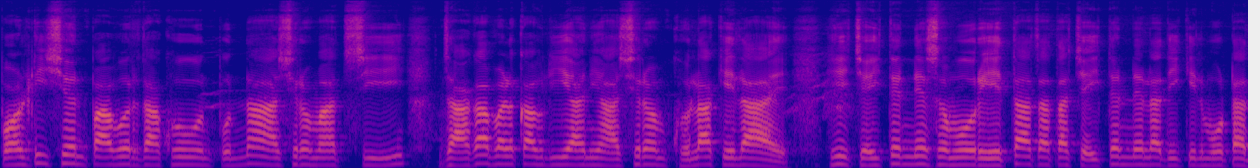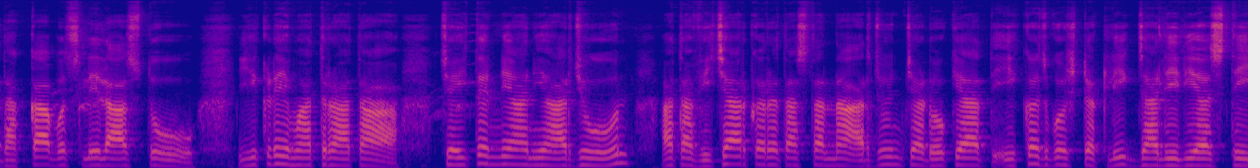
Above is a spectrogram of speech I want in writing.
पॉलिटिशियन पॉवर दाखवून पुन्हा आश्रमाची जागा बळकावली आणि आश्रम खुला केला आहे हे चैतन्य समोर येताच आता चैतन्याला देखील मोठा धक्का बसलेला असतो. इकडे मात्र आता चैतन्य आणि अर्जुन आता विचार करत असताना अर्जुनच्या डोक्यात एकच गोष्ट क्लिक झालेली असते.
